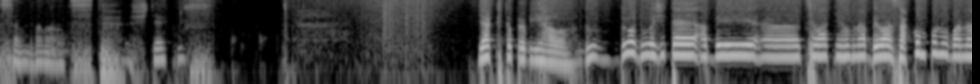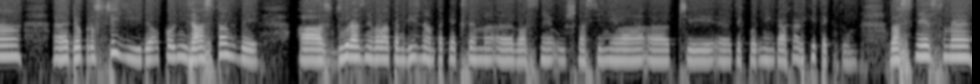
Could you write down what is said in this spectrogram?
jsem 12. Ještě kus. Jak to probíhalo? Bylo důležité, aby eh, celá knihovna byla zakomponovaná eh, do prostředí, do okolní zástavby a zdůrazňovala ten význam, tak jak jsem uh, vlastně už nastínila uh, při uh, těch podmínkách architektům. Vlastně jsme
